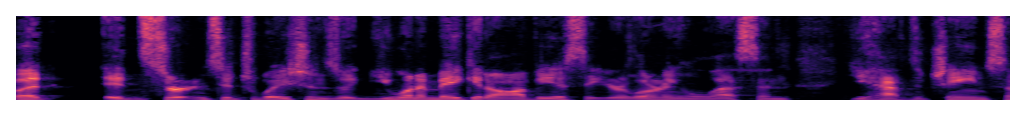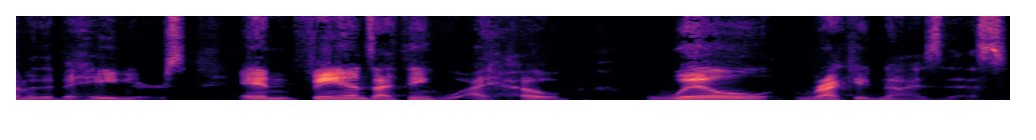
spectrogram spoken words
But in certain situations, you want to make it obvious that you're learning a lesson. You have to change some of the behaviors. And fans, I think, I hope, will recognize this.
